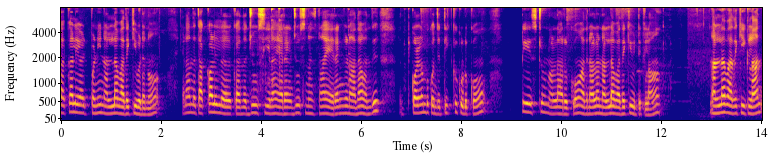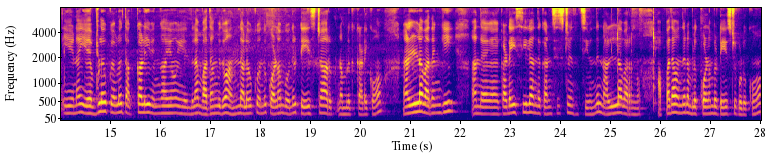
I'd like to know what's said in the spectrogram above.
தக்காளி ஆட் பண்ணி நல்லா வதக்கி விடணும். ஏன்னா அந்த தக்காளியில் இருக்க அந்த ஜூஸிலாம் இற ஜூஸ்னஸ்லாம் இறங்குனா தான் வந்து குழம்பு கொஞ்சம் திக்கு கொடுக்கும். டேஸ்ட்டும் நல்லாயிருக்கும் அதனால் நல்லா வதக்கி விட்டுக்கலாம். நல்லா வதக்கிக்கலாம். ஏன்னா எவ்வளோக்கு எவ்வளோ தக்காளி வெங்காயம் இதெல்லாம் வதங்குதோ அந்த அளவுக்கு வந்து குழம்பு வந்து டேஸ்ட்டாக இருக்கு நம்மளுக்கு கிடைக்கும். நல்லா வதங்கி அந்த கடைசியில் அந்த கன்சிஸ்டன்சி வந்து நல்லா வரணும். அப்போ தான் வந்து நம்மளுக்கு குழம்பு டேஸ்ட்டு கொடுக்கும்.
